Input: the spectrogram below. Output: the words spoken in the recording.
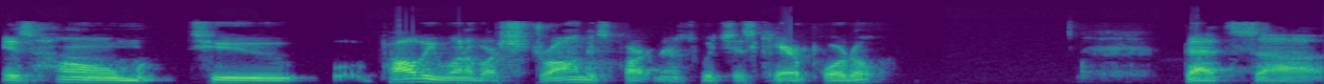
is home to probably one of our strongest partners, which is Care Portal. That's uh,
